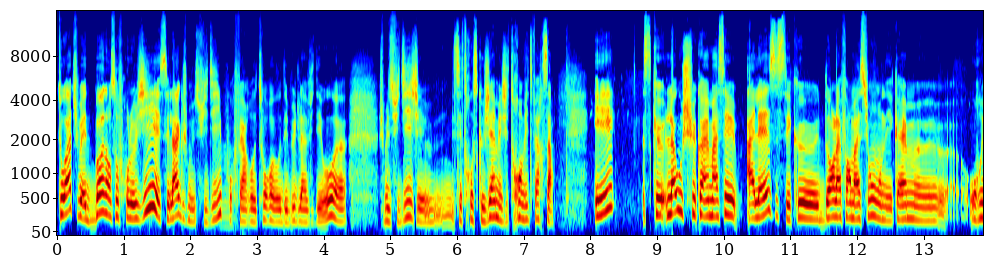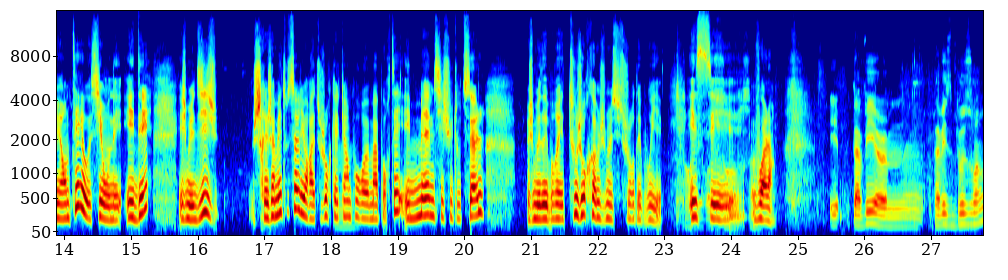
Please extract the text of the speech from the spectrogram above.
toi, tu vas être bonne en sophrologie? Et c'est là que je me suis dit, pour faire retour au début de la vidéo, euh, je me suis dit, c'est trop ce que j'aime et j'ai trop envie de faire ça. Et ce que, là où je suis quand même assez à l'aise, c'est que dans la formation, on est quand même euh, orienté aussi, on est aidé. Et je me dis, je, je serai jamais toute seule, il y aura toujours quelqu'un pour euh, m'apporter. Et même si je suis toute seule, je me débrouillerai toujours comme je me suis toujours débrouillée. Et c'est. Voilà. Et tu avais, ce besoin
